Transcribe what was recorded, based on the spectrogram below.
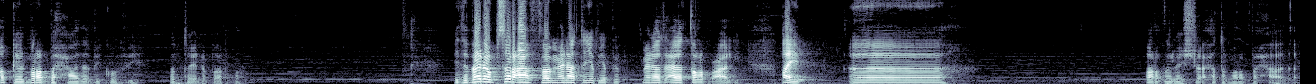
okay المربع هذا بيكون فيه. حط هنا برضه. إذا بنوا بسرعة فمعناته yep yep yep معناته على الطلب عالي. طيب آه... برضه ليش لا أحط المربع هذا؟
